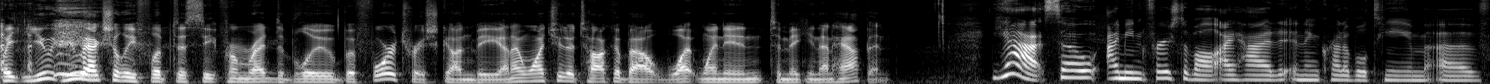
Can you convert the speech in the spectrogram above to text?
but you you actually flipped a seat from red to blue before Trish Gunby, and I want you to talk about what went into making that happen. Yeah. So, I mean, first of all, I had an incredible team of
